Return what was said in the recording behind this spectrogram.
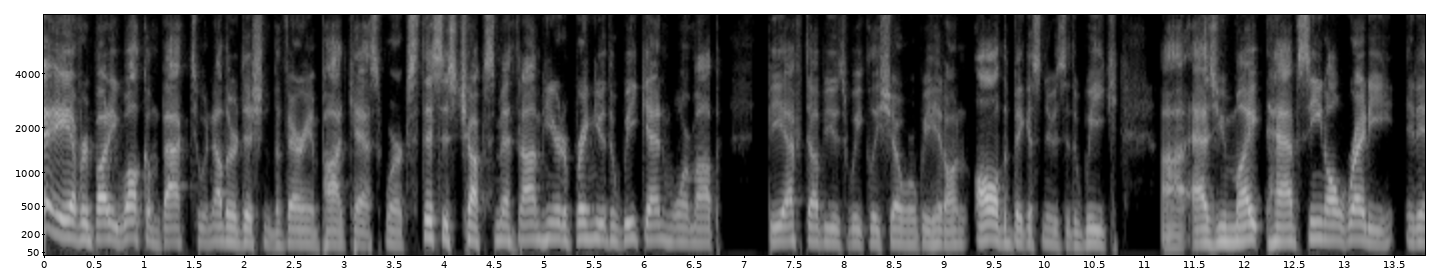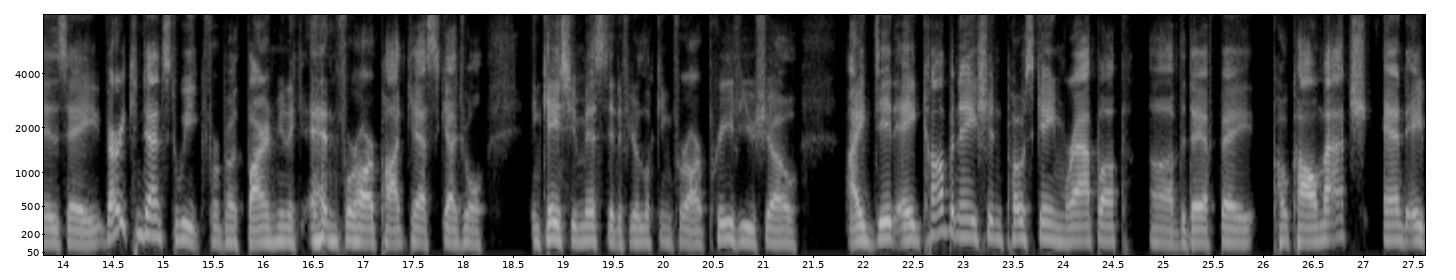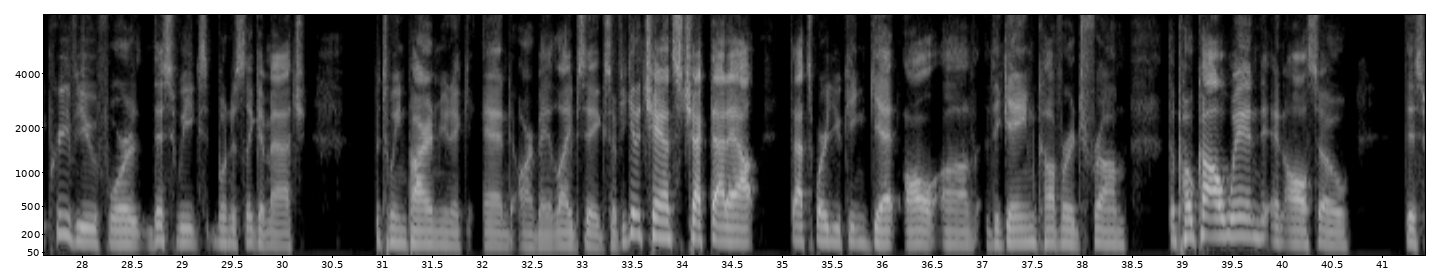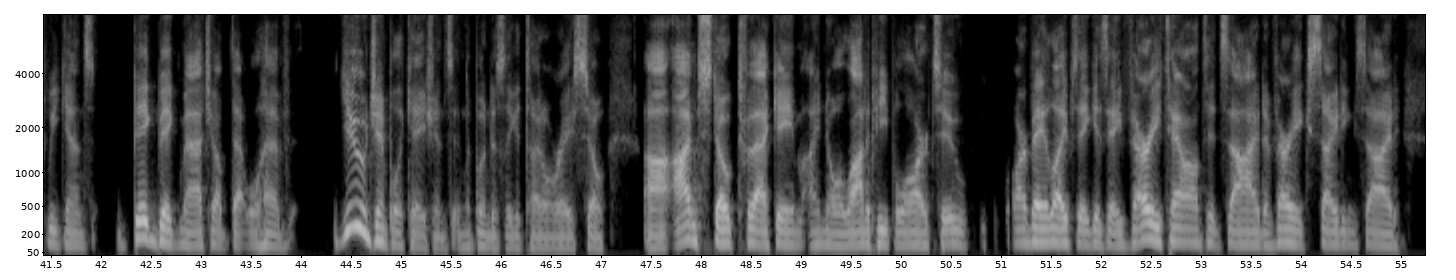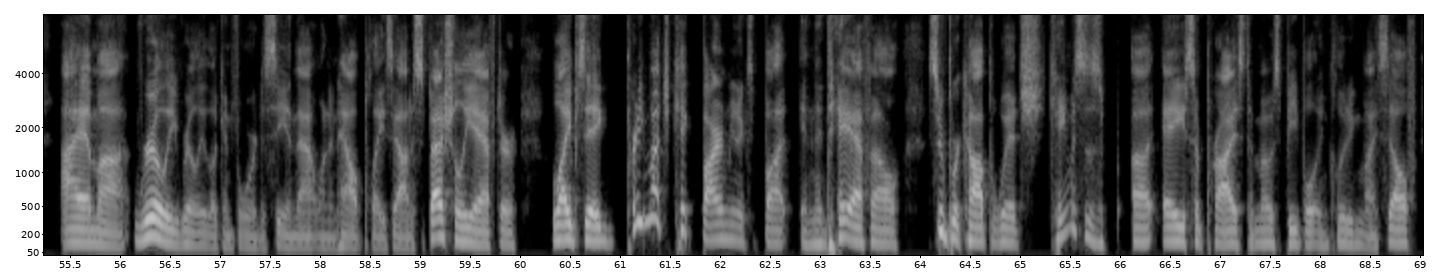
Hey, everybody, welcome back to another edition of Bavarian Podcast Works. This is Chuck Smith, and I'm here to bring you the weekend warm up, BFW's weekly show where we hit on all the biggest news of the week. Uh, as you might have seen already, it is a very condensed week for both Bayern Munich and for our podcast schedule. In case you missed it, if you're looking for our preview show, I did a combination post game wrap up of the DFB Pokal match and a preview for this week's Bundesliga match between Bayern Munich and RB Leipzig. So if you get a chance, check that out. That's where you can get all of the game coverage from the Pokal win and also this weekend's big, big matchup that will have huge implications in the Bundesliga title race. So uh, I'm stoked for that game. I know a lot of people are too. RB Leipzig is a very talented side, a very exciting side. I am uh, really, really looking forward to seeing that one and how it plays out, especially after Leipzig pretty much kicked Bayern Munich's butt in the DFL Super Cup, which came as a, a surprise to most people, including myself.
